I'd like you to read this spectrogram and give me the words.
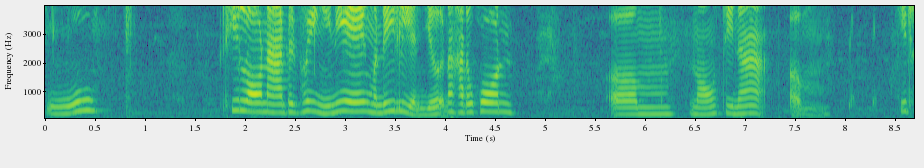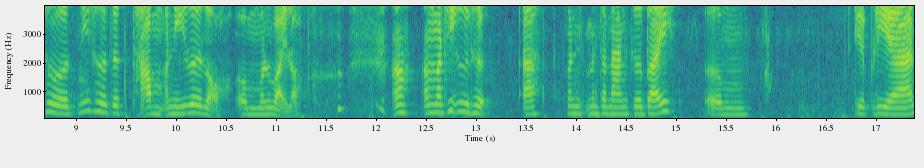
โอ้ที่รอนานเป็นเพราะอย่างนี้นี่เองมันได้เหรียญเยอะนะคะทุกคนเอ่มน้องจีน่าเอ่มนี่เธอนี่เธอจะทำอันนี้เลยเหรอเอ่มมันไหวเหรออะเอามาที่อื่นเถอะอะมันมันจะนานเกินไปเอ่มเก็บเหรียญ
